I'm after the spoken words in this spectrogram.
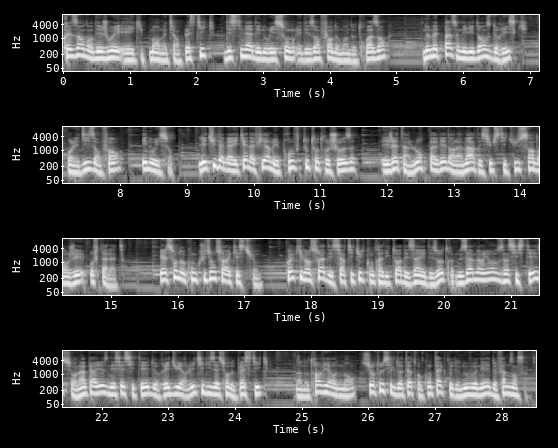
présents dans des jouets et équipements en matière en plastique, destinés à des nourrissons et des enfants de moins de 3 ans, ne mettent pas en évidence de risques pour les 10 enfants et nourrissons. L'étude américaine affirme et prouve tout autre chose et jette un lourd pavé dans la mare des substituts sans danger ophtalate. Quelles sont nos conclusions sur la question? Quoi qu'il en soit des certitudes contradictoires des uns et des autres, nous aimerions insister sur l'impérieuse nécessité de réduire l'utilisation de plastique dans notre environnement, surtout s'il doit être au contact de nouveau-nés et de femmes enceintes.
